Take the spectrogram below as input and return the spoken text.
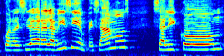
Y cuando decidí agarrar la bici, empezamos, salí con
